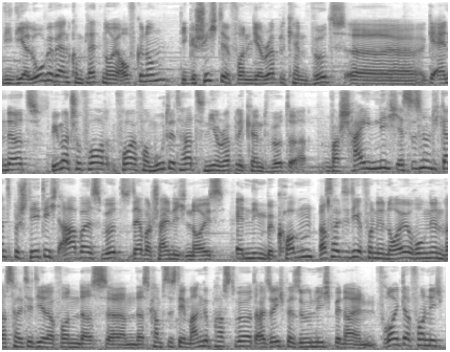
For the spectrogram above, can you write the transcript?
Die Dialoge werden komplett neu aufgenommen. Die Geschichte von Nier Replicant wird äh, geändert. Wie man schon vor, vorher vermutet hat, Nier Replicant wird äh, wahrscheinlich, es ist noch nicht ganz bestätigt, aber es wird sehr wahrscheinlich ein neues Ending bekommen. Was haltet ihr von den Neuerungen? Was haltet ihr davon, dass ähm, das Kampfsystem angepasst wird? Also ich persönlich bin ein Freund davon, ich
